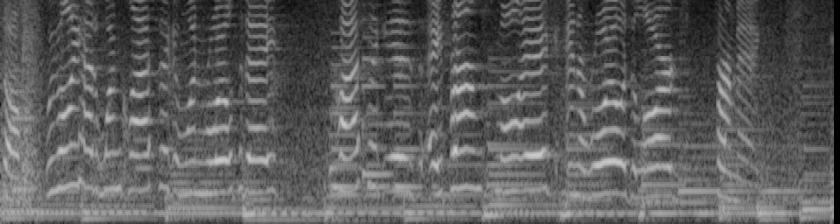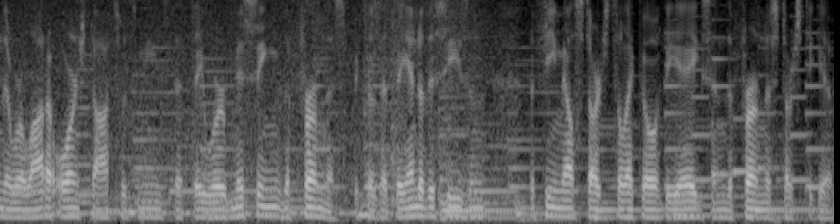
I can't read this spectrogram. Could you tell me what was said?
Soft. We've only had one classic and one royal today. Classic is a firm small egg and a royal is a large firm egg. There were a lot of orange dots, which means that they were missing the firmness because at the end of the season, the female starts to let go of the eggs and the firmness starts to give.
